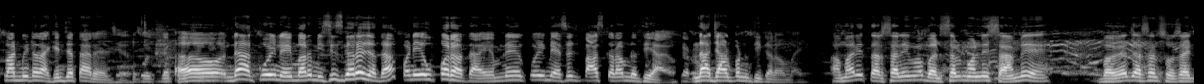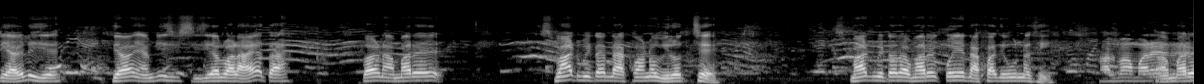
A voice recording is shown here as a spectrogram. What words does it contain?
સ્માર્ટ મીટર રાખીને જતા રહે છે. ના કોઈ નહીં. મારા મિસિસ ઘરે જ હતા પણ એ ઉપર હતા. એમને કોઈ મેસેજ પાસ કરવામાં નથી આવ્યો. ના જાણ પણ નથી કરવામાં આવી. અમારી તરસાલીમાં બંસલ મોલની સામે ભવ્ય દર્શન સોસાયટી આવેલી છે. ત્યાં એમજી સીએલવાળા આવ્યા હતા. પણ અમારે સ્માર્ટ મીટર નાખવાનો વિરોધ છે. સ્માર્ટ મીટર અમારે કોઈ નાખવા દેવું નથી. હાલમાં અમારે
